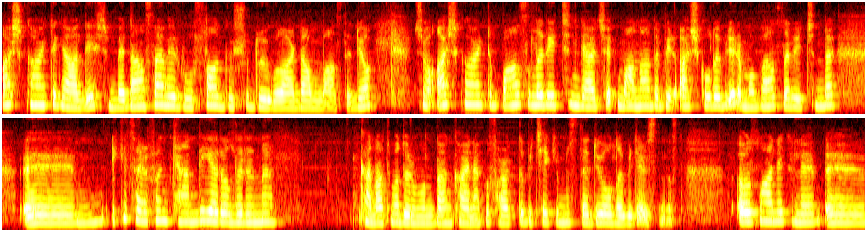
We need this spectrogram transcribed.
aşk kartı geldi. Şimdi bedensel ve ruhsal güçlü duygulardan bahsediyor. Şimdi aşk kartı bazıları için gerçek manada bir aşk olabilir ama bazıları için de e, iki tarafın kendi yaralarını kanatma durumundan kaynaklı farklı bir çekim hissediyor olabilirsiniz. Özellikle e,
